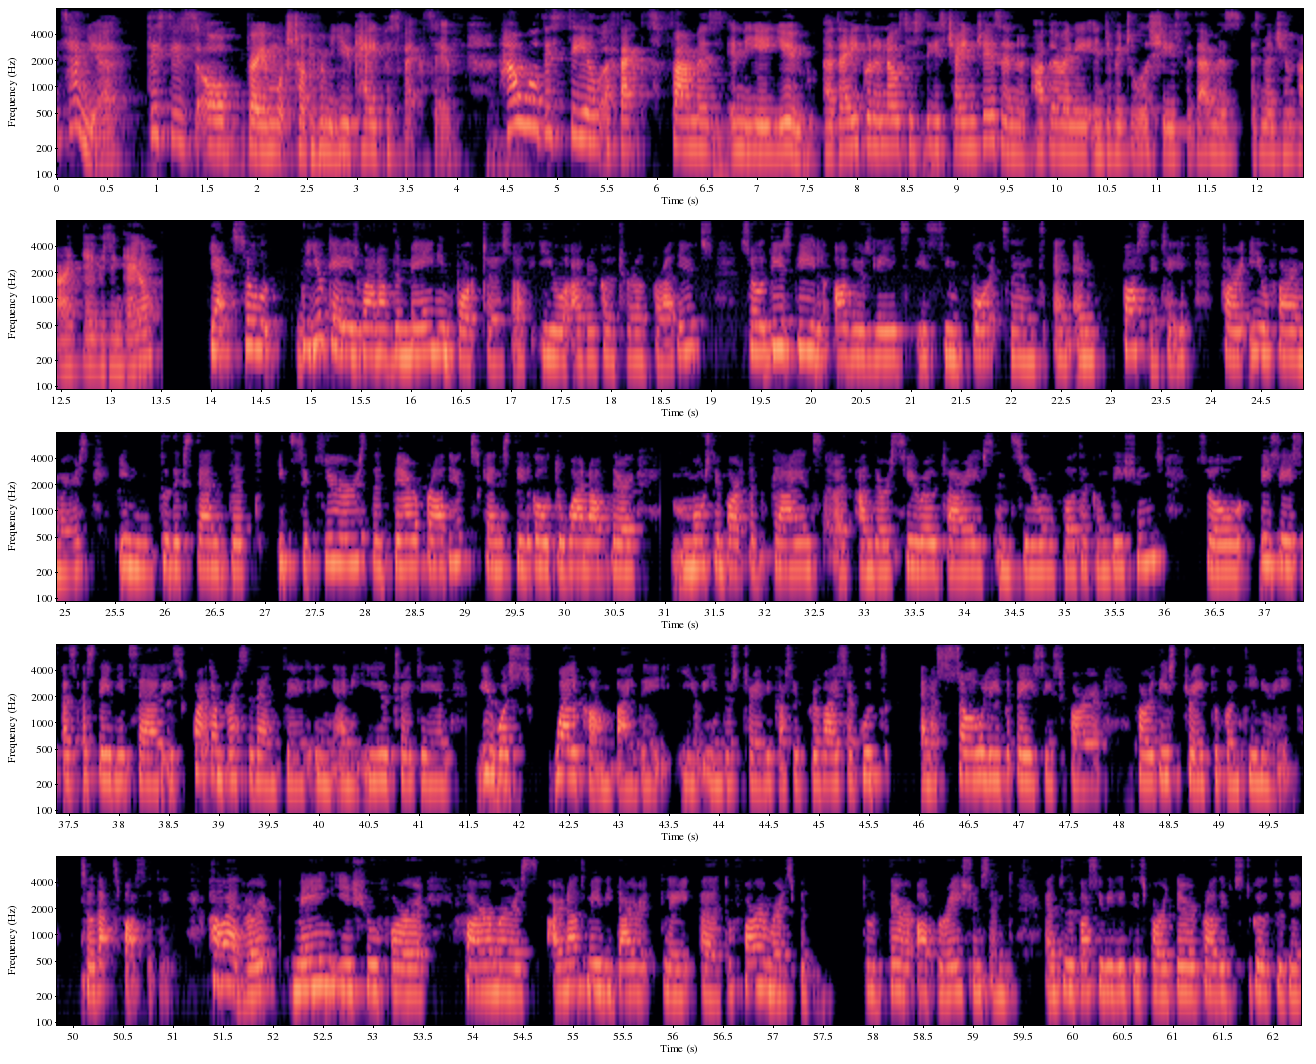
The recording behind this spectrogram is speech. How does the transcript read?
Tanya, this is all very much talking from a UK perspective. How will this deal affect farmers in the EU? Are they going to notice these changes, and are there any individual issues for them, as, as mentioned by David and Gail? Yeah, so the UK is one of the main importers of EU agricultural products. So this deal obviously is, is important and, and positive for EU farmers in to the extent that it secures that their products can still go to one of their most important clients uh, under zero tariffs and zero quota conditions. So this is, as, as David said, is quite unprecedented in any EU trade deal. It was welcomed by the EU industry because it provides a good and a solid basis for, for this trade to continue it. So that's positive. However, main issue for farmers are not maybe directly uh, to farmers, but to their operations and, and to the possibilities for their products to go to the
